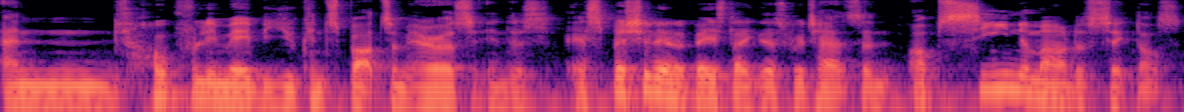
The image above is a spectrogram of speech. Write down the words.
And hopefully maybe you can spot some errors in this, especially in a base like this, which has an obscene amount of signals.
